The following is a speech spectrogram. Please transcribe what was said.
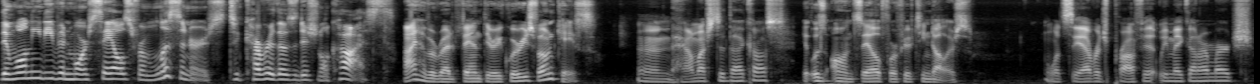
then we'll need even more sales from listeners to cover those additional costs. I have a red Fan Theory Queries phone case. And how much did that cost? It was on sale for fifteen dollars. What's the average profit we make on our merch?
